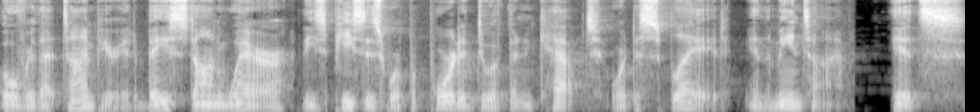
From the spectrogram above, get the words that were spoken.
over that time period based on where these pieces were purported to have been kept or displayed in the meantime. It's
